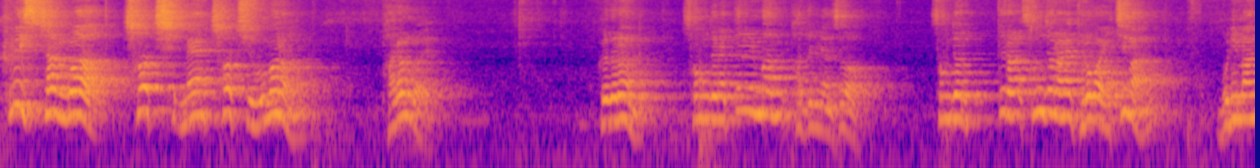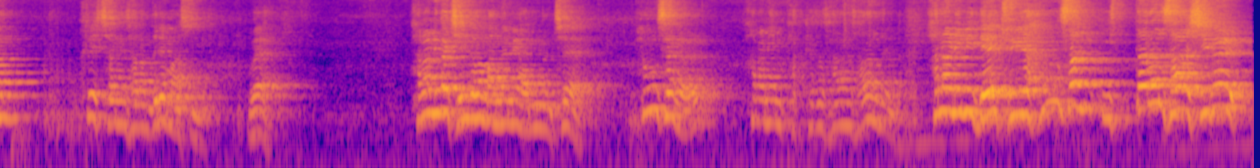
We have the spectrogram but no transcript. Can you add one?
크리스찬과 churchman, church woman은 다른 거예요. 그들은 성전의 뜰만 받으면서 성전 뜰, 성전 안에 들어와 있지만 무늬만 크리스찬인 사람들이 많습니다. 왜? 하나님과 진정한 만남이 없는 채 평생을 하나님 밖에서 사는 사람들입니다. 하나님이 내 주위에 항상 있다는 사실을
